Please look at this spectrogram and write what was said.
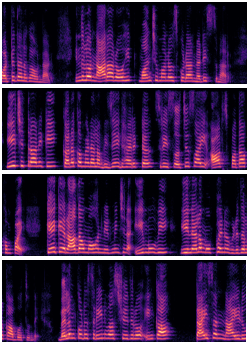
పట్టుదలగా ఉన్నాడు. ఇందులో నారా రోహిత్ మంచు మనోజ్ కూడా నటిస్తున్నారు. ఈ చిత్రానికి కనకమెడల విజయ్ డైరెక్టర్ శ్రీ సత్యసాయి ఆర్ట్స్ పతాకంపై కేకే రాధామోహన్ నిర్మించిన ఈ మూవీ ఈ నెల ముప్పైన విడుదల కాబోతుంది. బెల్లంకొండ శ్రీనివాస్ చేతిలో ఇంకా టైసన్ నాయుడు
